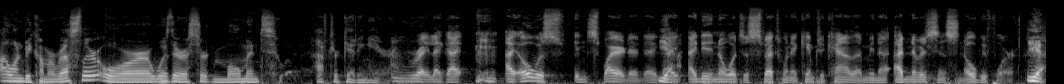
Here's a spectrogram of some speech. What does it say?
I want to become a wrestler, or was there a certain moment after getting here? Right, like I, I always inspired it. Like, Yeah. I, I didn't know what to expect when I came to Canada. I mean, I, I'd never seen snow before. Yeah.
